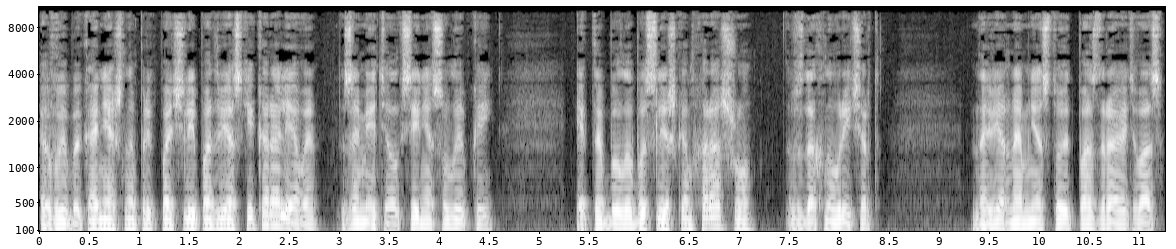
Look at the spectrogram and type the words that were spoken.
«Вы бы, конечно, предпочли подвески королевы», — заметила Ксения с улыбкой. «Это было бы слишком хорошо», — вздохнул Ричард. «Наверное, мне стоит поздравить вас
